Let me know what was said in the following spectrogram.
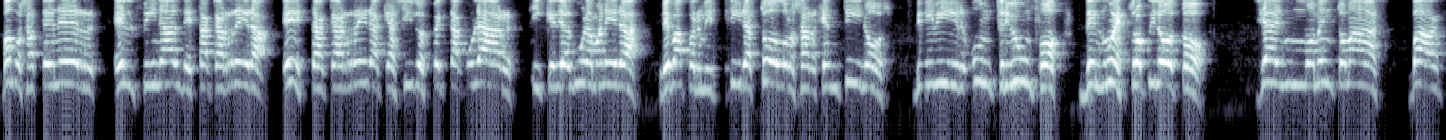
vamos a tener el final de esta carrera. Esta carrera que ha sido espectacular y que de alguna manera le va a permitir a todos los argentinos vivir un triunfo de nuestro piloto. Ya en un momento más va a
